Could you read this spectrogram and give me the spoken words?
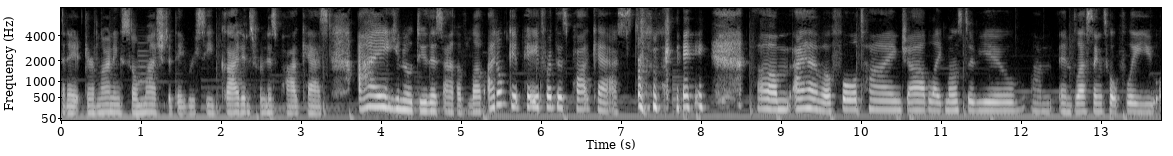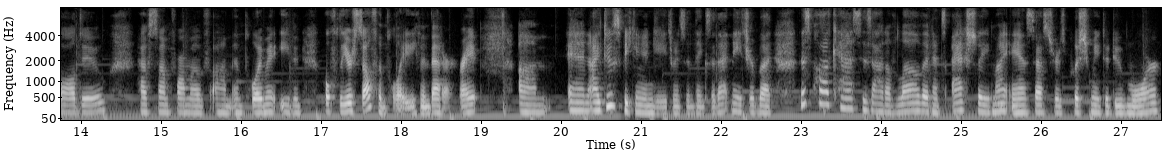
that I, they're learning so much, that they receive guidance from this podcast. I, you know, do this out of love. I don't get paid for this podcast. okay, um, I have a full time job like most of you, um, and blessings. Hopefully, you all do have some form of um, employment. Even hopefully, you're self employed. Even better, right? Um, and I do speaking engagements and things of that nature, but this podcast is out of love, and it's actually my ancestors pushed me to do more,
